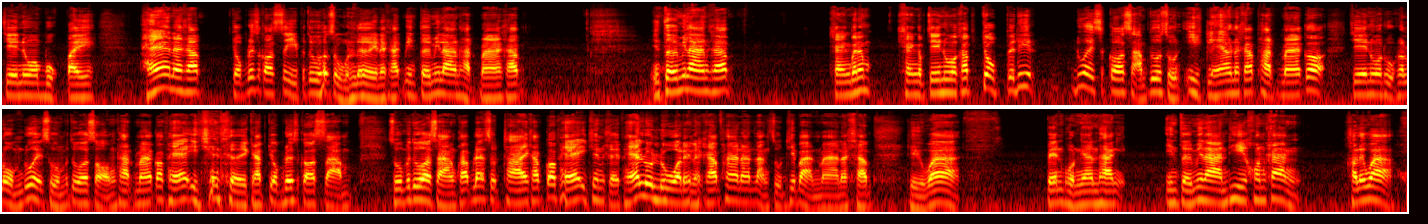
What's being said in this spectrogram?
เจนัวบุกไปแพ้นะครับ จบด้วยสกอร์4ประตูต่อศูนย์เลยนะครับอินเตอร์มิลานถัดมาครับอินเตอร์มิลานครับ แข่งไปทั้งแข่งกับเจนัวครับ จบไปที่ ด้วยสกอร์ 3 ตัวศูนย์อีกแล้วนะครับ ถัดมาก็เจนัวถูกถล่มด้วย0ประตูต่อ2ถัดมาก็แพ้อีกเช่นเคยครับ จบด้วยสกอร์ 3 0ประตู3ครับ และสุดท้ายครับก็แพ้อีกเช่นเคย แพ้รัวๆเลยนะครับ 5 นัดหลังสุดที่ผ่านมานะครับ ถือว่าเป็นผลงานทางอินเตอร์มิลานที่ค่อนข้างเขาเรียกว่าโห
